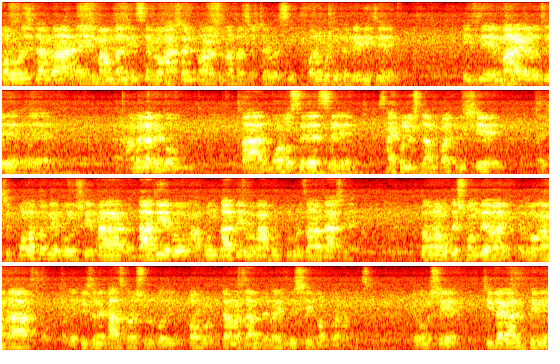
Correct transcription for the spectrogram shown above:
পরবর্তীতে আমরা এই মামলা নিয়েছি এবং আসামি ধরার জন্য আমরা চেষ্টা করছি। পরবর্তীতে দেখি যে এই যে মারা গেল যে আমেলা বেগম তার বড় ছেলের ছেলে সাইফুল ইসলাম পঁয়ত্রিশ সে পলাতক এবং সে তার দাদি এবং আপন দাদি এবং আপন কুকুর জানাতে আসে নাই। তখন আমাদের সন্দেহ হয় এবং আমরা এর পিছনে কাজ করা শুরু করি। পরবর্তীতে আমরা জানতে পারি যে সেই ঘটনা ঘটেছে এবং সে চিটাগান ফেনি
